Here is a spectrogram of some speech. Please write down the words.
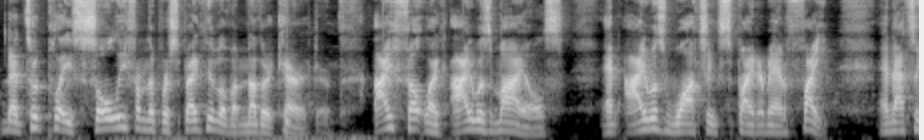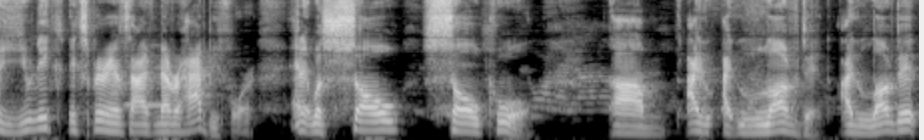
that took place solely from the perspective of another character. I felt like I was Miles and I was watching Spider Man fight. And that's a unique experience that I've never had before. And it was so, so cool. Um, I I loved it. I loved it.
